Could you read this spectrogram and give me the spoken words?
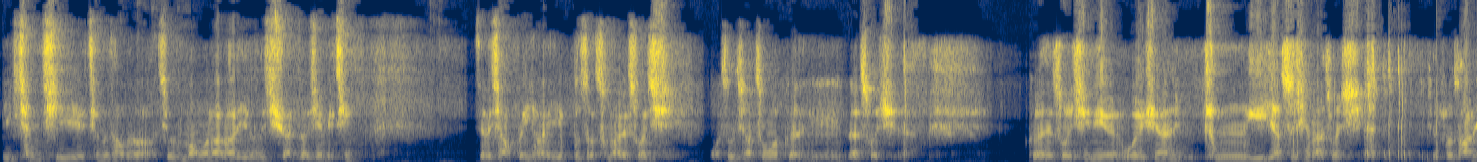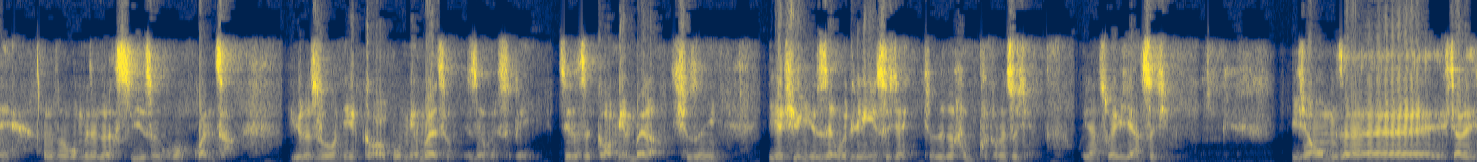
一千期也听的差不多，就是忙忙叨叨也是选择性的听。真的想分享也不知道从哪里说起，我是想从我个人来说起的。个人说起呢，我也想从一件事情来说起，就说啥呢？所以说我们这个实际生活观察，有的时候你搞不明白的时候，你认为是对。真的是搞明白了，其实你，也许你认为灵异事件就是个很普通的事情。我想说一件事情，以前我们在家里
